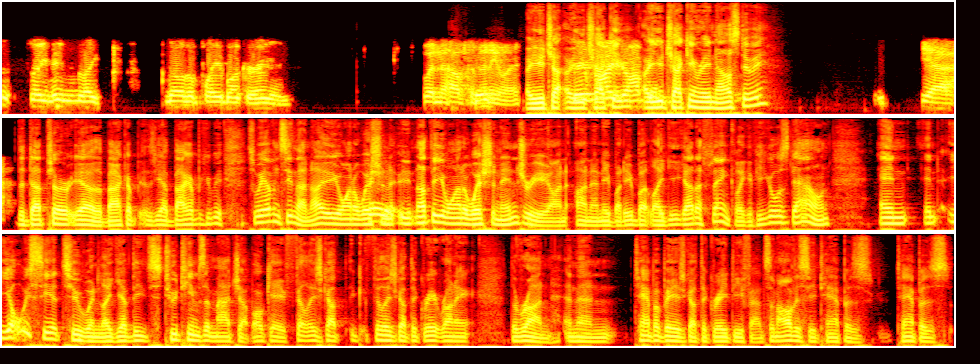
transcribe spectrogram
so he didn't like know the playbook or anything. Wouldn't have helped him anyway. Are you che- are you They probably checking? Are you checking right now, Stewie? Yeah, The depth chart, yeah, the backup is yeah, backup QB. So we haven't seen that. Not that you want to wish, an, not that you want to wish an injury on on anybody, but like you got to think, like if he goes down, and and you always see it too when like you have these two teams that match up. Okay, Philly's got Philly's got the great running, the run, and then Tampa Bay's got the great defense, and obviously Tampa's Tampa's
